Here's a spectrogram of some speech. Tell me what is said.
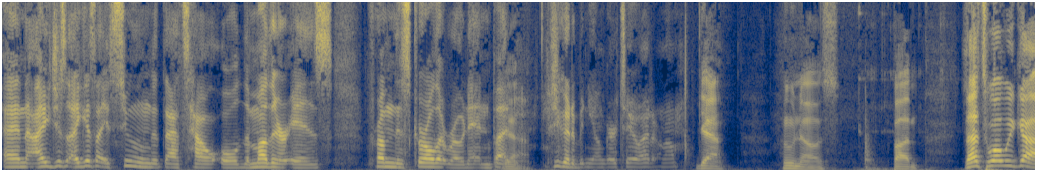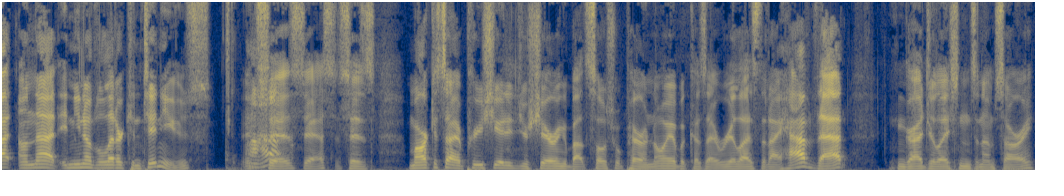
and I just I guess I assume that that's how old the mother is from this girl that wrote in but Yeah. she could have been younger too I don't know Yeah. Who knows? But that's what we got on that. And you know, the letter continues. It Uh-huh. says, yes, it says, Marcus, I appreciated your sharing about social paranoia because I realized that I have that. Congratulations, and I'm sorry.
